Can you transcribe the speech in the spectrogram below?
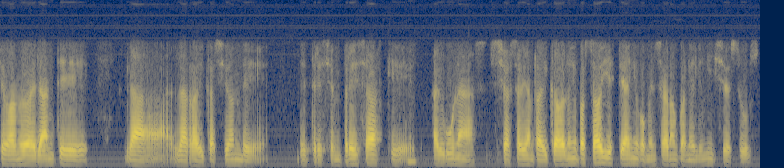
llevando adelante la, la radicación de, tres empresas que algunas ya se habían radicado el año pasado y este año comenzaron con el inicio de sus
